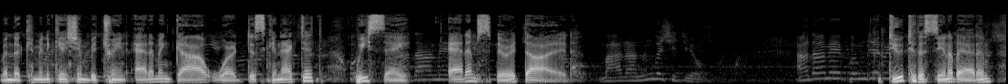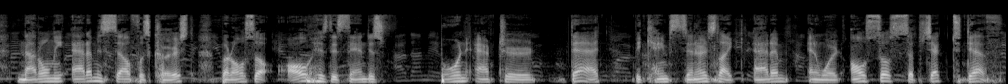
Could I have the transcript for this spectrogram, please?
when the communication between Adam and God were disconnected, we say Adam's spirit died. Due to the sin of Adam, not only Adam himself was cursed, but also all his descendants born after that became sinners like Adam and were also subject to death.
